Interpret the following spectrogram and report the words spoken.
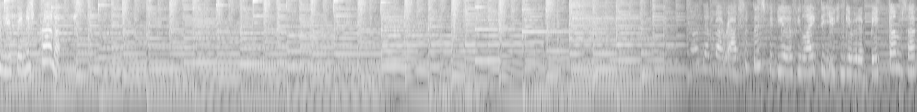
Is your finished product. So that about wraps up this video. If you liked it, you can give it a big thumbs up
